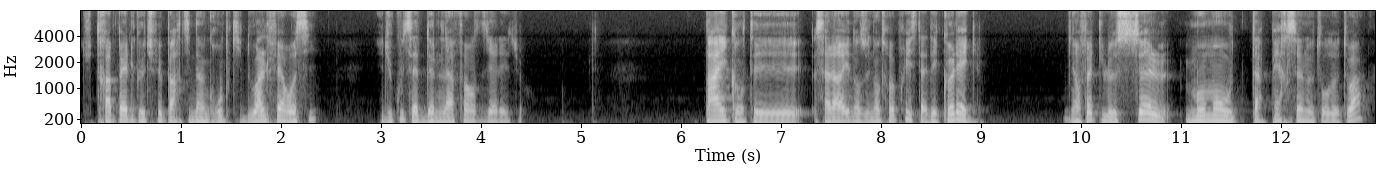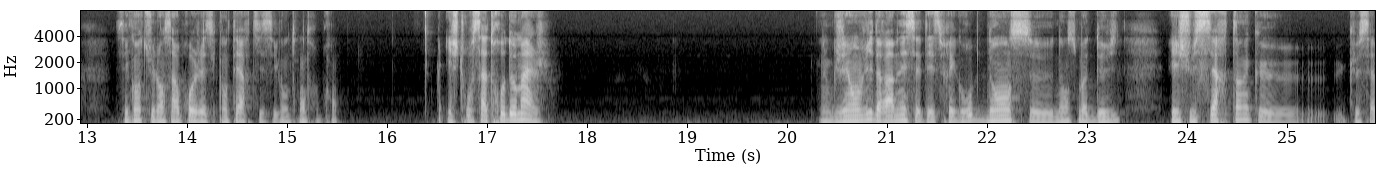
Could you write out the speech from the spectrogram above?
tu te rappelles que tu fais partie d'un groupe qui doit le faire aussi. Et du coup, ça te donne la force d'y aller. Pareil quand tu es salarié dans une entreprise, tu as des collègues. Et en fait, le seul moment où tu personne autour de toi, c'est quand tu lances un projet, c'est quand tu es artiste, c'est quand tu entreprends. Et je trouve ça trop dommage. Donc j'ai envie de ramener cet esprit groupe dans ce, dans ce mode de vie. Et je suis certain que, que ça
